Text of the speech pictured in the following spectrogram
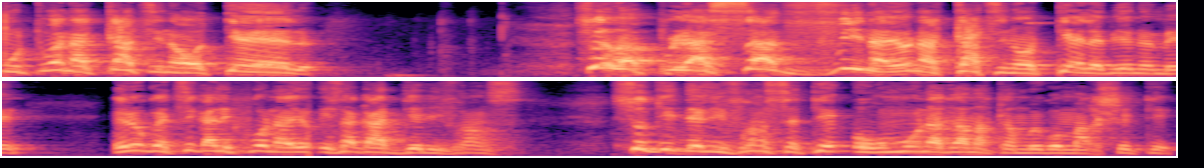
motu wana kati na hotel soki baplaça vie na yo na kati na hotel bien aimé eloko etikali mpo na yo eza kaka délivrance soki délivrance te omonaka makambo ekomarche te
